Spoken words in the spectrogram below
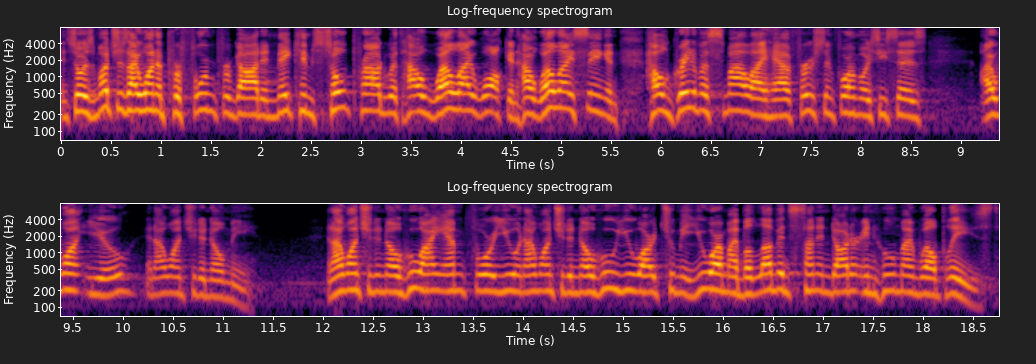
And so, as much as I want to perform for God and make Him so proud with how well I walk and how well I sing and how great of a smile I have, first and foremost, He says, I want you and I want you to know me. And I want you to know who I am for you, and I want you to know who you are to me. You are my beloved son and daughter in whom I'm well pleased.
